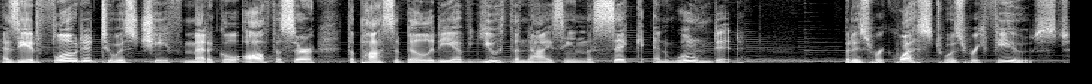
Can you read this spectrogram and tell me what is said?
as he had floated to his chief medical officer the possibility of euthanizing the sick and wounded, but his request was refused.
